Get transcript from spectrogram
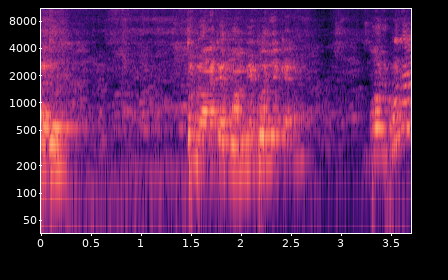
কাজল তুমি ওনাকে মামি বললে কেন? বলব না।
